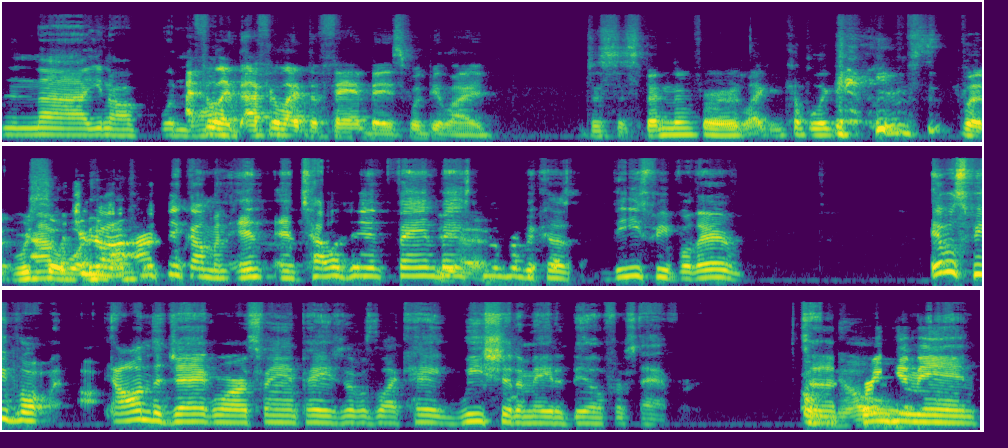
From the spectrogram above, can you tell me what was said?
nah, you know, I wouldn't. I feel like I feel like the fan base would be like, just suspend them for like a couple of games. but we're still. But you know, I, I, think I'm an in, intelligent fan base yeah. member because these people, they're. It was people on the Jaguars fan page that was like, "Hey, we should have made a deal for Stafford to oh, no. bring him in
